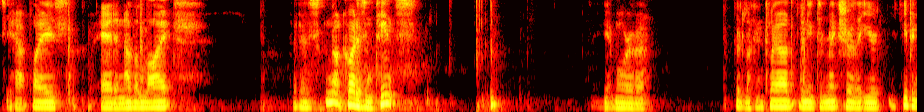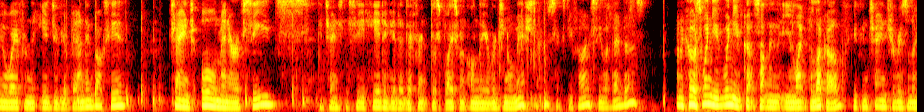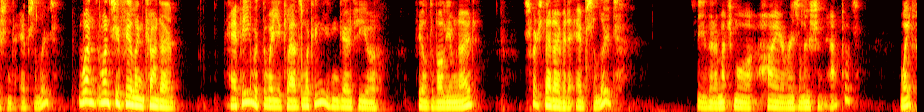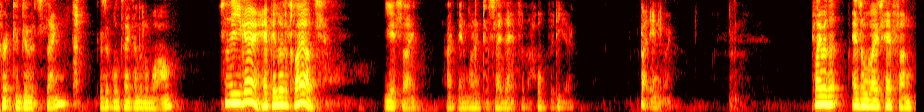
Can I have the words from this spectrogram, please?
see how it plays. Add another light that is not quite as intense. So you get more of a good looking cloud. You need to make sure that you're keeping away from the edge of your bounding box here. Change all manner of seeds. You can change the seed here to get a different displacement on the original mesh. So 65, see what that does. And of course, when, you, when you've got something that you like the look of, you can change your resolution to absolute once you're feeling kind of happy with the way your cloud's looking, you can go to your field to volume node, switch that over to absolute. So you've got a much more higher resolution output. Wait for it to do its thing, because it will take a little while. So there you go, happy little clouds. Yes, I, I've been wanting to say that for the whole video. But anyway, play with it. As always, have fun.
